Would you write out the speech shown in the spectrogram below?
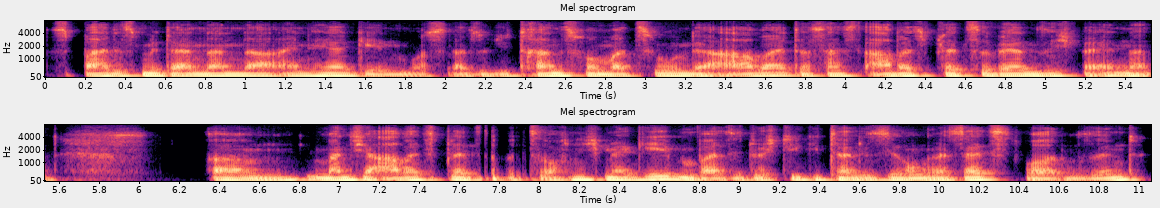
das beides miteinander einhergehen muss. Also die Transformation der Arbeit, das heißt, Arbeitsplätze werden sich verändern. Ähm, manche Arbeitsplätze wird es auch nicht mehr geben, weil sie durch Digitalisierung ersetzt worden sind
